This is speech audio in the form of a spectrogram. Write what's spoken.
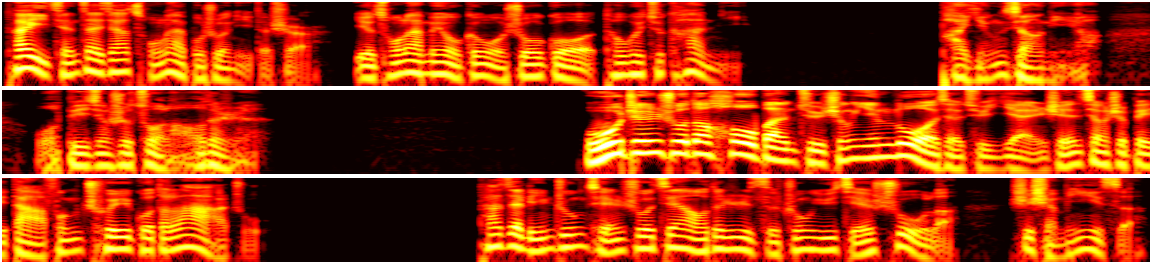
他以前在家从来不说你的事儿，也从来没有跟我说过他会去看你，怕影响你啊！我毕竟是坐牢的人。吴真说到后半句，声音落下去，眼神像是被大风吹过的蜡烛。他在临终前说：“煎熬的日子终于结束了”，是什么意思？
